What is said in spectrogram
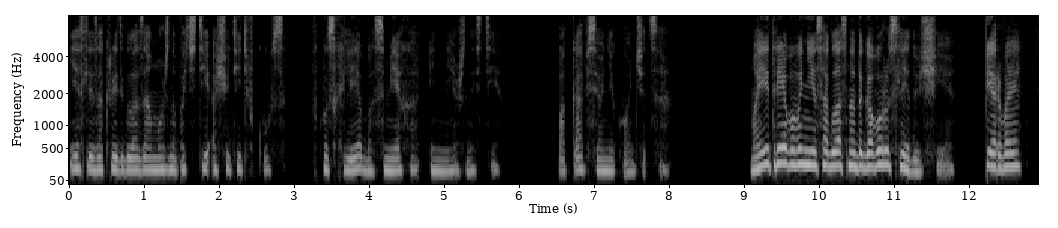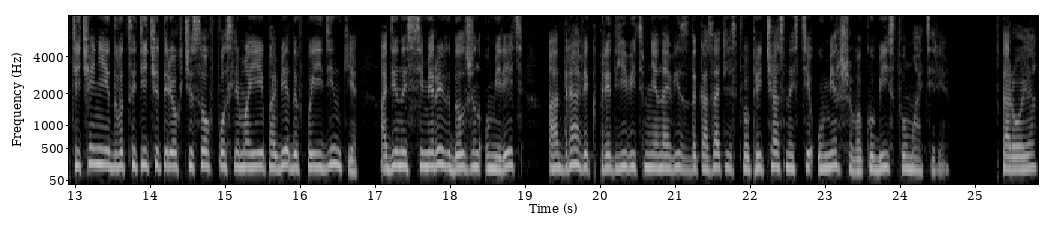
Если закрыть глаза, можно почти ощутить вкус. Вкус хлеба, смеха и нежности. Пока все не кончится. Мои требования согласно договору следующие. Первое. В течение 24 часов после моей победы в поединке один из семерых должен умереть, а Дравик предъявить мне на виз доказательства причастности умершего к убийству матери. Второе,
